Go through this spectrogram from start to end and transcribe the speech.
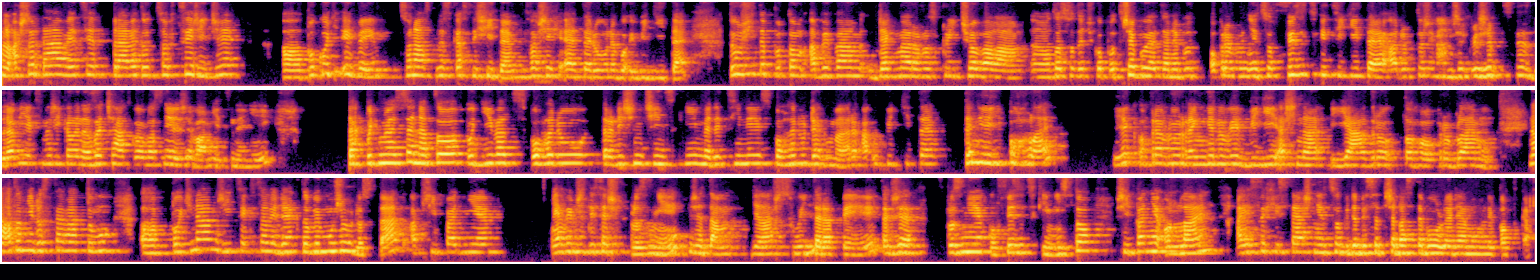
No a čtvrtá věc je právě to, co chci říct, že pokud i vy, co nás dneska slyšíte z vašich éterů nebo i vidíte, toužíte potom, aby vám Dagmar rozklíčovala to, co teď potřebujete, nebo opravdu něco fyzicky cítíte a doktoři vám řekli, že jste zdraví, jak jsme říkali na začátku, a vlastně, že vám nic není, tak pojďme se na to podívat z pohledu tradiční čínské medicíny, z pohledu Dagmar a uvidíte ten její pohled jak opravdu rengenově vidí až na jádro toho problému. No a to mě dostává k tomu, uh, pojď nám říct, jak se lidé k tobě můžou dostat a případně, já vím, že ty jsi v Plzni, že tam děláš svoji terapii, takže v Plzni jako fyzické místo, případně online a jestli chystáš něco, kde by se třeba s tebou lidé mohli potkat.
